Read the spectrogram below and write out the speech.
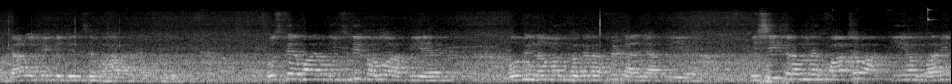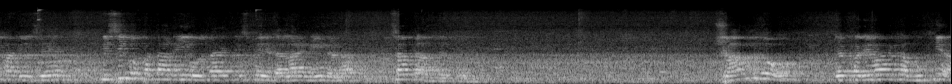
और डाल के किचन से बाहर आ जाती है। उसके बाद दूसरी बहू आती है, वो भी नमक वगैरह फिर डाल जाती है। इसी क्रम में पाँचों आती है और बारी बारी से किसी को पता नहीं होता है कि इसमें डला है, नहीं डला, सब डाल देते हैं। शाम को जब परिवार का मुखिया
